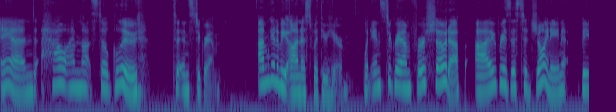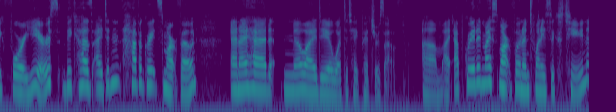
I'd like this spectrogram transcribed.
and how I'm not still glued to Instagram. I'm going to be honest with you here. When Instagram first showed up, I resisted joining before years because I didn't have a great smartphone and I had no idea what to take pictures of. Um, I upgraded my smartphone in 2016,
